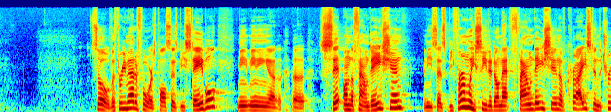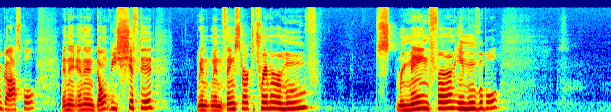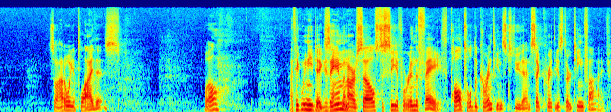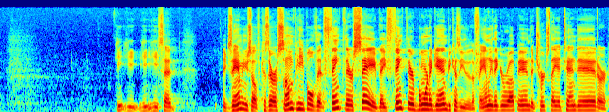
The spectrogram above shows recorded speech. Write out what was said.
So, the three metaphors Paul says be stable, meaning uh, uh, sit on the foundation. And he says, be firmly seated on that foundation of Christ and the true gospel. And then, and then don't be shifted when, when things start to tremor or move. Remain firm, immovable. So, how do we apply this? Well, I think we need to examine ourselves to see if we're in the faith. Paul told the Corinthians to do that in 2 Corinthians 13 5. He, he, he, he said, Examine yourself, because there are some people that think they're saved. They think they're born again because either the family they grew up in, the church they attended, or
